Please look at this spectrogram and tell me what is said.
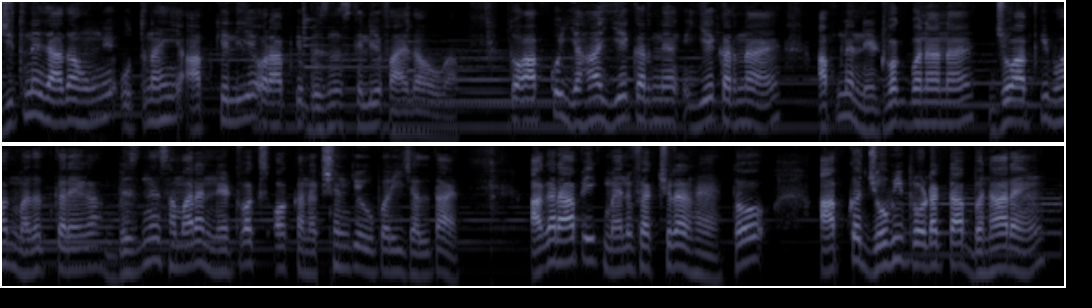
जितने ज़्यादा होंगे, उतना ही आपके लिए और आपके बिज़नेस के लिए फ़ायदा होगा। तो आपको यहाँ ये करने, ये करना है, अपना नेटवर्क बनाना है, जो आपकी बहुत मदद करेगा। बिज़नेस हमारा नेटवर्क्स और कनेक्शन के ऊपर ही चलता है। अगर आप एक मैन्युफैक्चरर हैं तो आपका जो भी प्रोडक्ट आप बना रहे हैं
